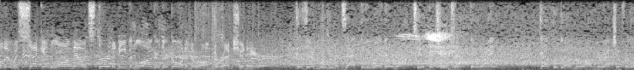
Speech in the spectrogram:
Well, it was second long. Now it's third and even longer. They're going in the wrong direction here. Because they're moving exactly the way they want to, but you're exactly right. Definitely going in the wrong direction for the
